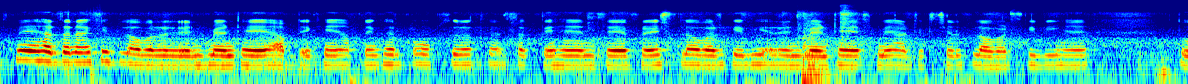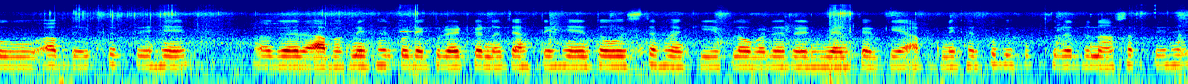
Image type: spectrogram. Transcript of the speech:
इसमें हर तरह की फ्लावर अरेंजमेंट है। आप देखें, अपने घर को खूबसूरत कर सकते हैं। इनसे फ्रेश फ्लावर के भी अरेंजमेंट है। इसमें आर्टिफिशियल फ्लावर्स की भी हैं। तो आप देख सकते हैं। अगर आप अपने घर को डेकोरेट करना चाहते हैं तो इस तरह की फ्लावर अरेंजमेंट करके आप अपने घर को भी खूबसूरत बना सकते हैं।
